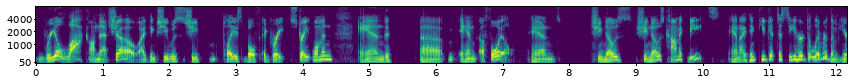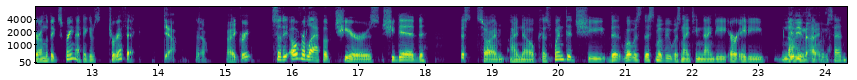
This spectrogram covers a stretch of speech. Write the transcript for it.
real lock on that show. I think she was, she plays both a great straight woman and, uh, and a foil. And she knows she knows comic beats and i think you get to see her deliver them here on the big screen i think it was terrific yeah yeah i agree so the overlap of cheers she did just so i i know because when did she th- what was this movie was 1990 or 89 89 that we said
